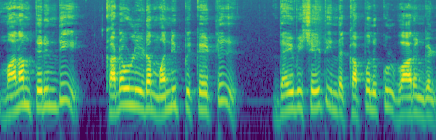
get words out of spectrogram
மனம் திருந்தி கடவுளிடம் மன்னிப்பு கேட்டு தயவு செய்து இந்த கப்பலுக்குள் வாருங்கள்.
